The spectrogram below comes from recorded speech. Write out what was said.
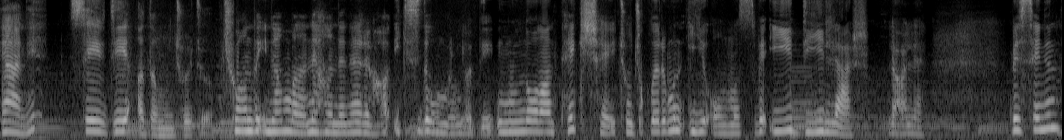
Yani sevdiği adamın çocuğu. Şu anda inan bana ne Hande ne Reha ikisi de umurumda değil. Umurumda olan tek şey çocuklarımın iyi olması ve iyi değiller Lale. Ve senin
